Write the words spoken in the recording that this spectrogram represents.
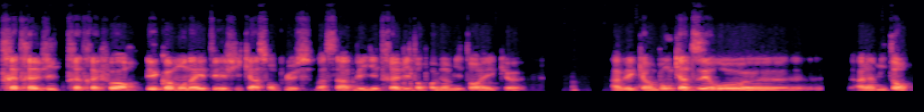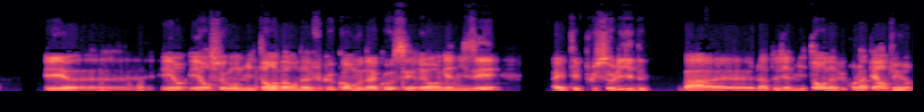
très très vite, très très fort. Et comme on a été efficace en plus, bah, ça a payé très vite en première mi-temps avec, avec un bon 4-0 à la mi-temps. Et, et, en seconde mi-temps, bah, on a vu que quand Monaco s'est réorganisé, a été plus solide, bah, la deuxième mi-temps, on a vu qu'on l'a perdu. Hein.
